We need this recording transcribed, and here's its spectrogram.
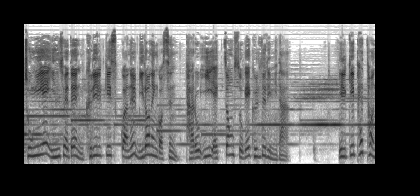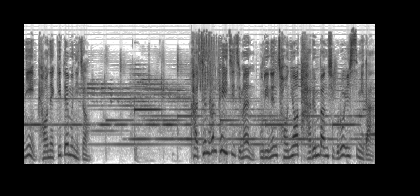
종이에 인쇄된 글 읽기 습관을 밀어낸 것은 바로 이 액정 속의 글들입니다. 읽기 패턴이 변했기 때문이죠. 같은 한 페이지지만 우리는 전혀 다른 방식으로 읽습니다.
